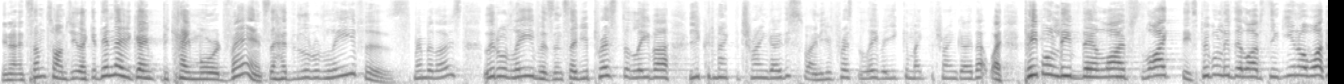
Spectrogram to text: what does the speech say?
You know, and sometimes you like then they became, became more advanced. They had the little levers. Remember those little levers? And so if you press the lever, you could make the train go this way. And if you press the lever, you can make the train go that way. People live their lives like this. People live their lives thinking, you know what?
